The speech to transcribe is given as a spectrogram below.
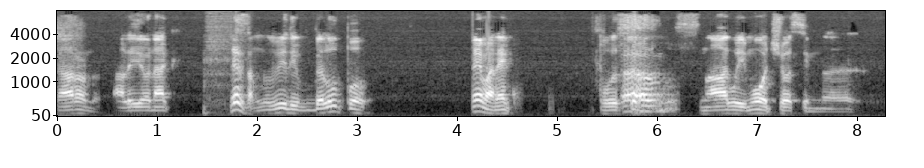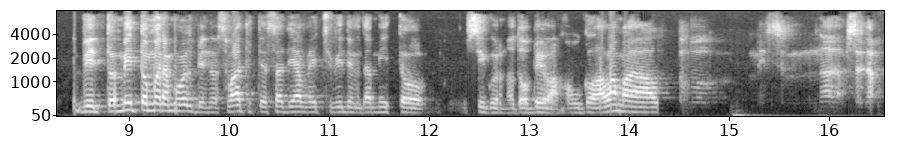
naravno, ali onak, ne znam, vidi, Belupo nema neku posebnu snagu i moć osim, Mi to, mi to moramo ozbiljno shvatiti, sad ja već vidim da mi to sigurno dobivamo u glavama, ali to, mislim, nadam se da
